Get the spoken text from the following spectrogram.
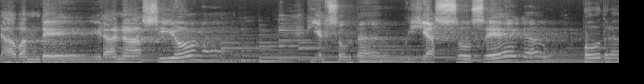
la bandera nacional y el soldado ya sosegado podrá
